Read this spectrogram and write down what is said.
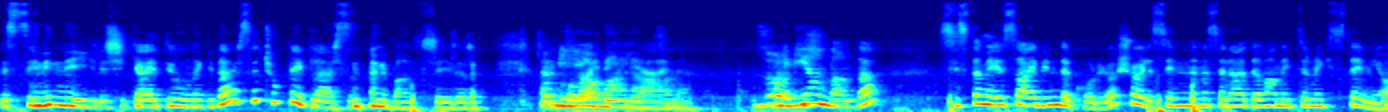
ve seninle ilgili şikayet yoluna giderse çok beklersin hani bazı şeyleri. Tabii Hani biliyor kolay değil lazım. yani. Zor Ama bir yandan da Sistem ev sahibini de koruyor. Şöyle seninle mesela devam ettirmek istemiyor.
